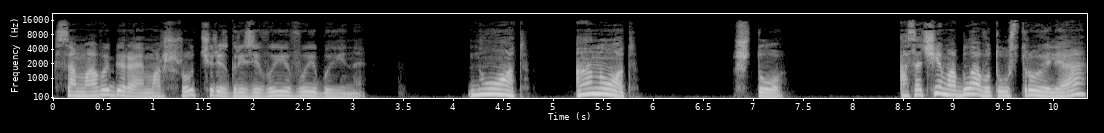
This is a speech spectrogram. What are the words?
сама выбирая маршрут через грязевые выбоины. «Нот! А, Нот!» «Что?» «А зачем облаву-то устроили, а?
